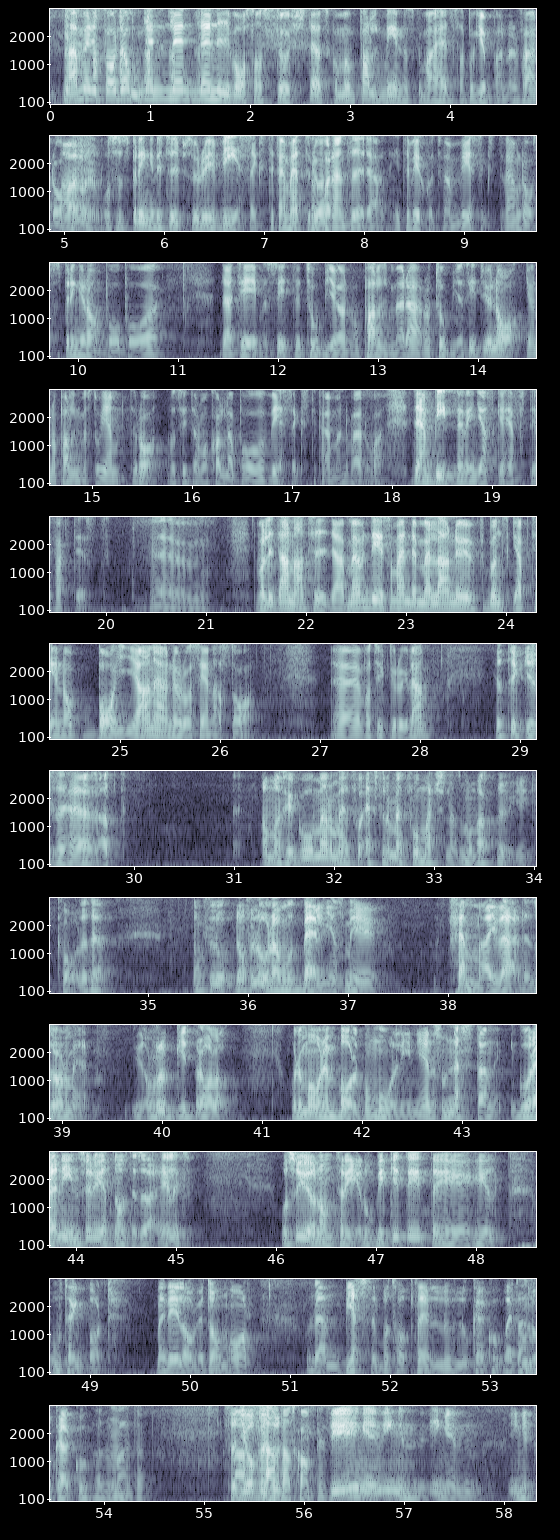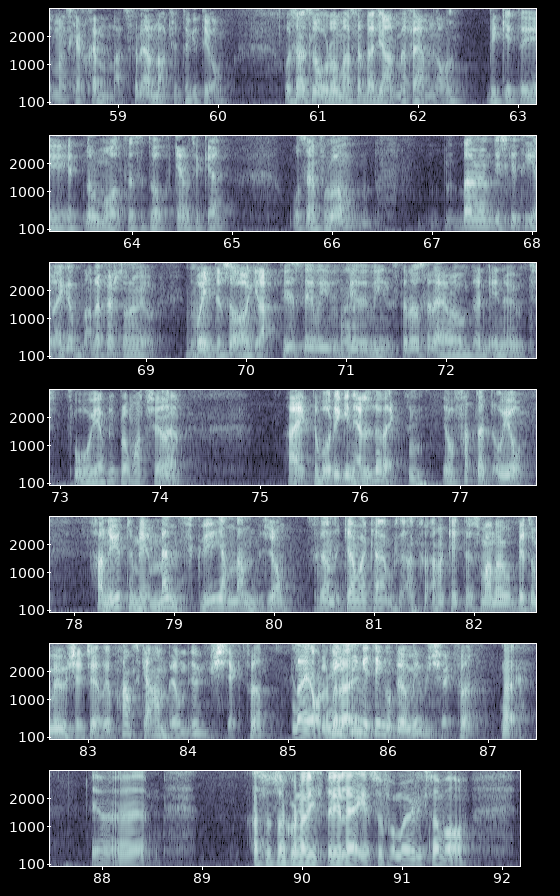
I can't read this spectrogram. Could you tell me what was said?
Nej men var de, när, när, när ni var som störst där så kommer Palme in och ska bara hälsa på gubbarna ungefär då. Ja, ja, ja. Och så springer det typ, så det är V65 hette det på den tiden. Inte V75, V65 då. Så springer de på, på där tvn så sitter Torbjörn och Palme där och Torbjörn sitter ju naken och Palme står jämte då. Och sitter de och kollar på V65 ungefär då va. Den bilden är ganska häftig faktiskt. Ehm, Det var lite annan tid där. Men det som hände mellan nu förbundskapten och Bojan här nu då senast då. Eh, vad tyckte du Glenn? Jag tycker så här att... Om man ska gå med de här två, efter de här två matcherna som har varit nu i kvalet här. De, förlor, de förlorar mot Belgien som är femma i världen, tror jag de är. Ruggigt bra lag. Och de har en boll på mållinjen som nästan... Går den in så är det 1-0 till Sverige liksom. Och så gör de tre då, vilket inte är helt otänkbart. Med det laget de har. Och den bjässen på topp där, Lu- Lukaku, vad heter han? Lukaku? Eller vad han heter. Så Ja, Zlatans kompis. Det är ingen, ingen, ingen, inget man ska skämmas för den matchen, tycker inte jag. Och sen slår de Azerbajdzjan med 5-0. Vilket är ett normalt resultat, kan jag tycka. Och sen får de... Börjar de diskutera gubbarna det första de gör. Det var inte så grattis till, till vinsten och sådär. Och ni har gjort två jävligt bra matcher där. Nej, då var det gnäll direkt. Jag fattar inte. Och jag... Han är ju inte mer mänsklig än Andersson. Sen kan man... Kan, han kan som han har bett om ursäkt. Vad fan ska han be om ursäkt för? Nej, jag håller Det med finns dig. ingenting att be om ursäkt för. Nej. Jag, eh, alltså som journalist i det läget så får man ju liksom vara...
